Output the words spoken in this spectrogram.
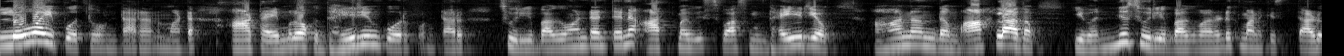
లో అయిపోతూ ఉంటారు అనమాట ఆ టైంలో ఒక ధైర్యం కోరుకుంటారు. సూర్య భగవానుడు అంటేనే ఆత్మవిశ్వాసం ధైర్యం ఆనందం ఆహ్లాదం. ఇవన్నీ సూర్య భగవానుడికి మనకి ఇస్తాడు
